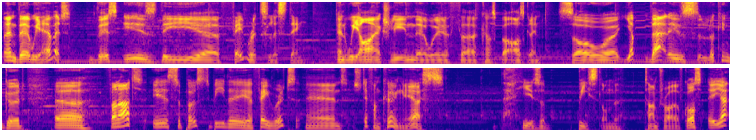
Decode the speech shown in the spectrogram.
And there we have it. This is the uh, favorites listing. And we are actually in there with uh, Kasper Asgreen. So, uh, yep, that is looking good. Uh, Van Aert is supposed to be the favorite, and Stefan Küng, yes. He is a beast on the time trial, of course. Uh, yeah,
